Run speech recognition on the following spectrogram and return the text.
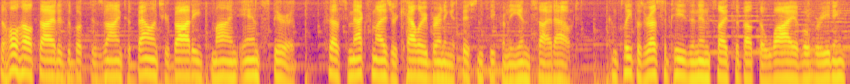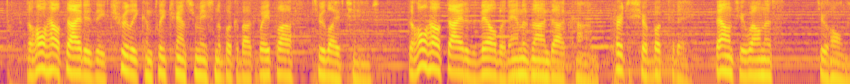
The Whole Health Diet is a book designed to balance your body, mind, and spirit so as to maximize your calorie burning efficiency from the inside out. Complete with recipes and insights about the why of overeating, The Whole Health Diet is a truly complete transformational book about weight loss through life change. The Whole Health Diet is available at Amazon.com. Purchase your book today. Balance your wellness through wholeness.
